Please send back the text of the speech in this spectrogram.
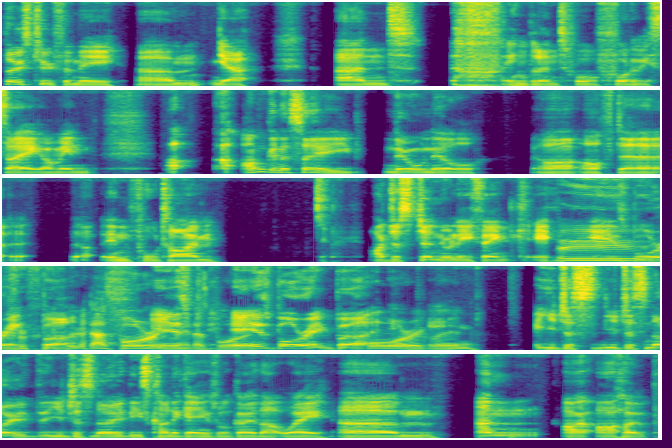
those two for me. Um, yeah, and England. Well, what do we say? I mean, I, I'm gonna say nil nil uh, after uh, in full time. I just genuinely think it, it is boring, but That's boring, it is, mate. That's boring. It is boring, but boring. You just you just know that you just know these kind of games will go that way. Um, and I, I hope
